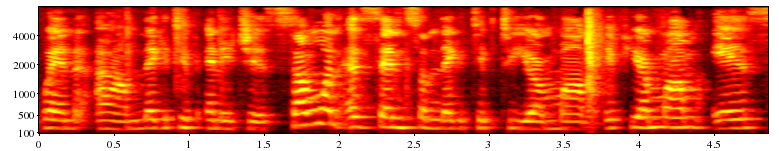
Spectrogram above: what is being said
when um, negative energies someone has sent some negative to your mom. If your mom is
